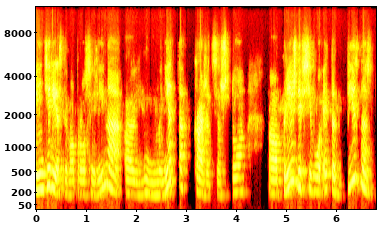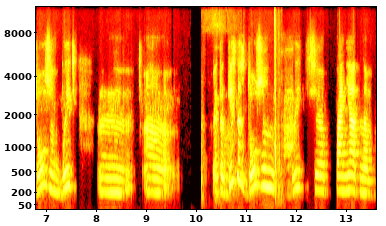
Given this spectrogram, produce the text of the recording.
Интересный вопрос, Ирина. А, мне так кажется, что а, прежде всего этот бизнес должен быть, а, этот бизнес должен быть э, понятным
